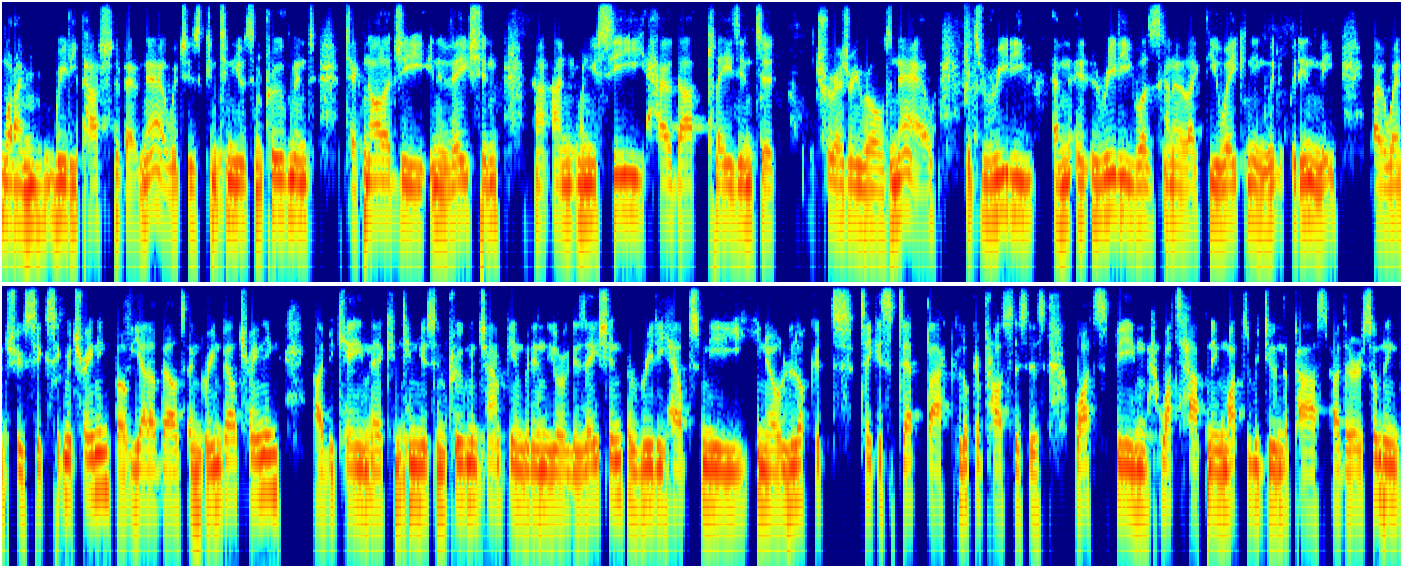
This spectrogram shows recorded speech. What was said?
what I'm really passionate about now, which is continuous improvement, technology, innovation. Uh, and when you see how that plays into treasury roles now, it's really, and it really was kind of like the awakening within me. I went through Six Sigma training, both yellow belt and green belt training. I became a continuous improvement champion within the organization. It really helps me, you know, look at, take a step back, look at processes, what's been, what's happening, what did we do in the past? Are there something,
